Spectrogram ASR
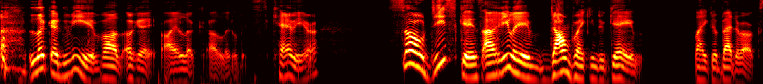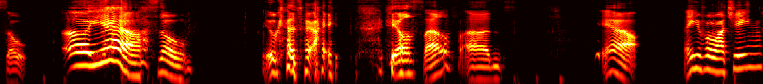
look at me, but okay, I look a little bit scarier. So these skins are really downbreaking the game, like the Bedrock. So, uh, yeah. So you can try it yourself, and yeah. Thank you for watching.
